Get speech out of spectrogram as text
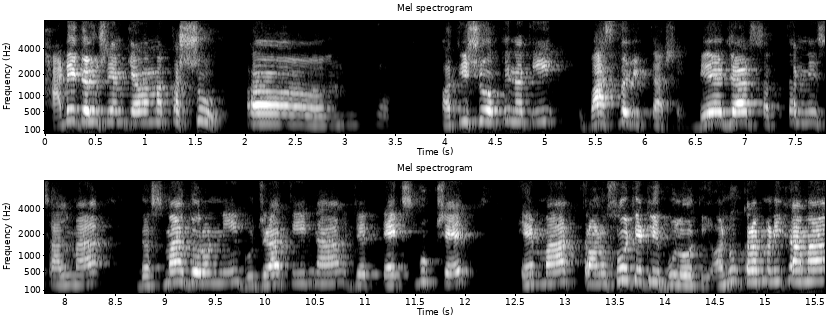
ખાડે ગયું છે એમ કહેવામાં કશું અતિશયોક્તિ નથી. વાસ્તવિકતા છે. બે હજાર સત્તરની સાલમાં દસમા ધોરણની ગુજરાતીના જે ટેક્સ્ટ બુક છે, એમાં ત્રણસો જેટલી ભૂલો હતી. અનુક્રમણિકામાં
